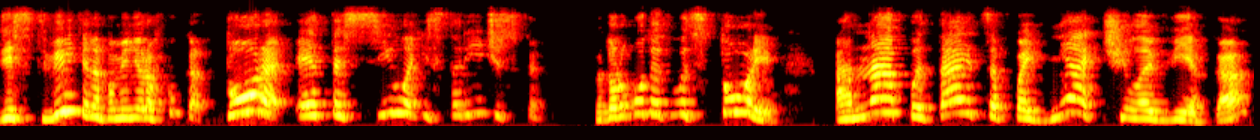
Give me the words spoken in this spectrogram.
действительно, по мнению Равкука, Тора – это сила историческая, которая работает в истории. Она пытается поднять человека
